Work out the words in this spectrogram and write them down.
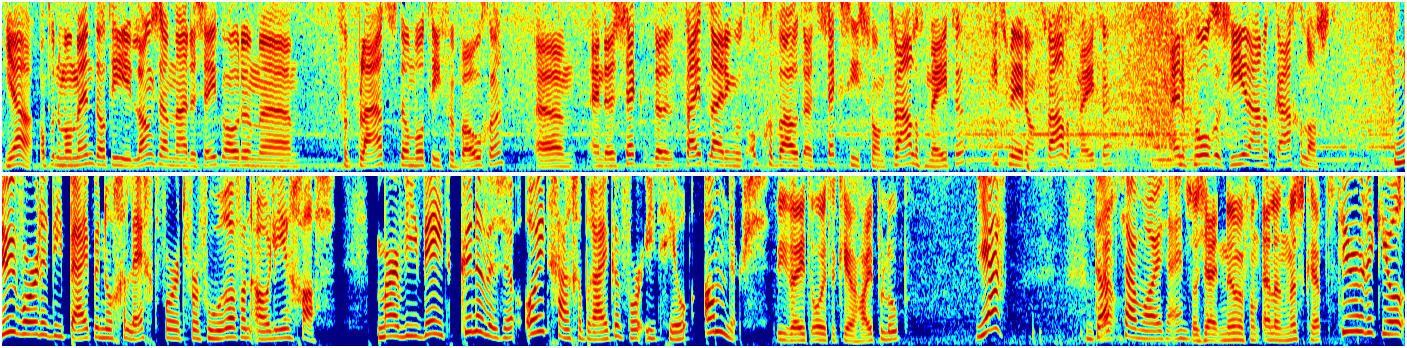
Ja, op het moment dat hij langzaam naar de zeebodem uh, verplaatst, dan wordt hij verbogen. Um, en de, sec de pijpleiding wordt opgebouwd uit secties van 12 meter. Iets meer dan 12 meter. En vervolgens hier aan elkaar gelast. Nu worden die pijpen nog gelegd voor het vervoeren van olie en gas. Maar wie weet kunnen we ze ooit gaan gebruiken voor iets heel anders. Wie weet ooit een keer Hyperloop. Ja, dat ja. zou mooi zijn. Zoals jij het nummer van Elon Musk hebt. Tuurlijk joh,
